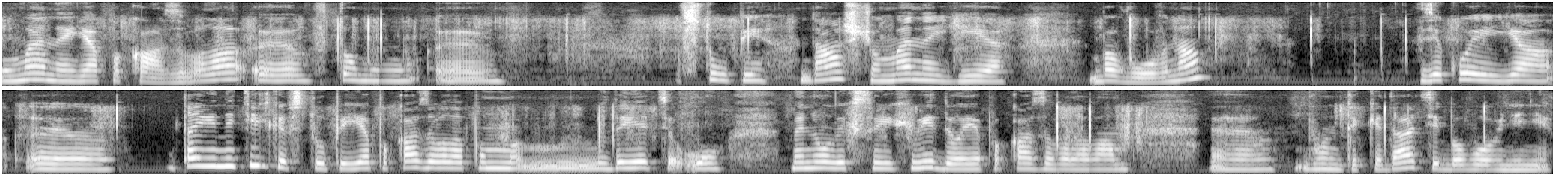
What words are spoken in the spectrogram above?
У мене я показувала е, в тому е, вступі, да, що в мене є бавовна, з якої я, е, та і не тільки вступі, я показувала, здається, у минулих своїх відео я показувала вам е, бунтики, да, ці бавовняні.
